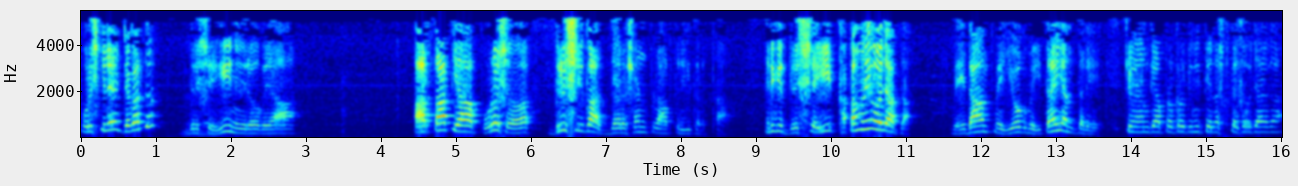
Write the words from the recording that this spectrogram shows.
पुरुष के लिए जगत दृश्य ही नहीं रह गया। अर्थात यह पुरुष दृश्य का दर्शन प्राप्त नहीं करता। यानी कि दृश्य ही खत्म नहीं हो जाता। वेदांत में, योग में इतना ही अंतर है क्यों क्या प्रकृति नित्य नष्ट कैसे हो जाएगा?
